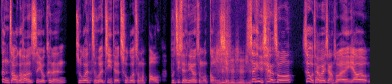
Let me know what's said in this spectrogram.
更糟糕的是，有可能主管只会记得出过什么包，不记得你有什么贡献。所以像说，所以我才会想说，要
